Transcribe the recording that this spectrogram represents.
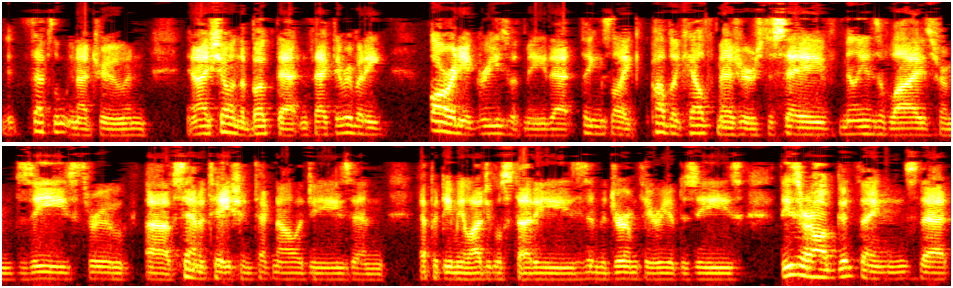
It's absolutely not true. And and I show in the book that, in fact, everybody already agrees with me that things like public health measures to save millions of lives from disease through uh, sanitation technologies and epidemiological studies and the germ theory of disease, these are all good things that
